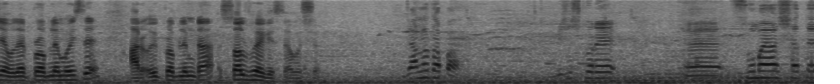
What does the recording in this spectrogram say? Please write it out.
যে ওদের প্রবলেম হয়েছে আর ওই প্রবলেমটা সলভ হয়ে গেছে অবশ্য। জানো আপা, বিশেষ করে সুমায়ার সাথে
